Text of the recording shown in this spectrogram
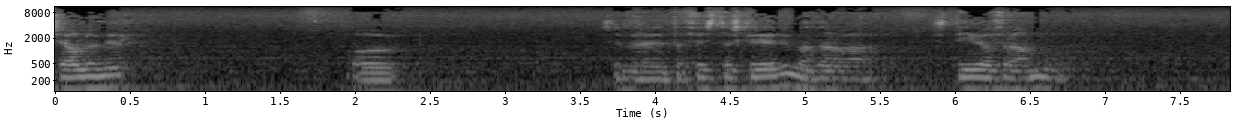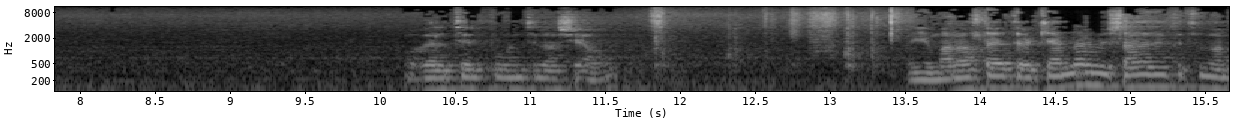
sjálfuð mér og sem er þetta fyrsta skrifi, maður þarf að stíga fram og, og vera tilbúin til að sjá. Og ég man alltaf eftir að kennar mér sagði einhvern tíma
